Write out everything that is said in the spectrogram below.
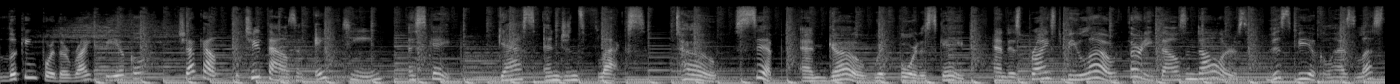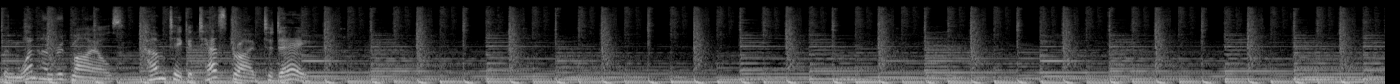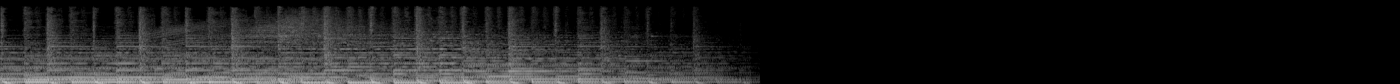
Looking for the right vehicle? Check out the 2018 Escape. Gas engines flex, tow, sip, and go with Ford Escape and is priced below $30,000. This vehicle has less than 100 miles. Come take a test drive today.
